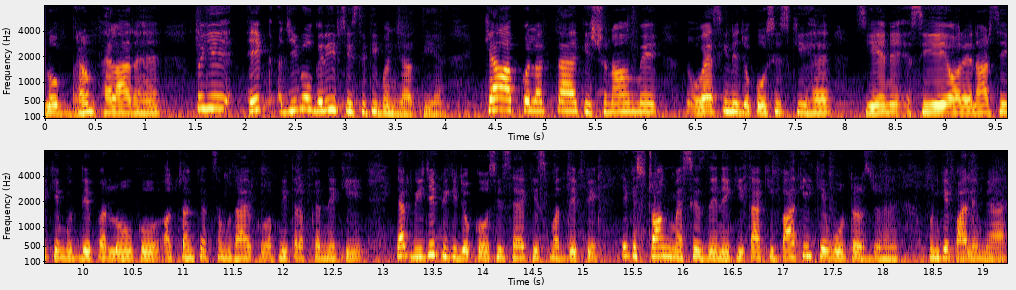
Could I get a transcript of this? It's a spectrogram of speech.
लोग भ्रम फैला रहे हैं तो ये एक अजीबो गरीब सी स्थिति बन जाती है। क्या आपको लगता है कि चुनाव में ओवैसी ने जो कोशिश की है, सीए ने सी ए और एनआरसी के मुद्दे पर लोगों को अल्पसंख्यक समुदाय को अपनी तरफ़ करने की या बीजेपी की जो कोशिश है कि इस मुद्दे पे एक स्ट्रांग मैसेज देने की ताकि बाकी के वोटर्स जो हैं उनके पाले में आए।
